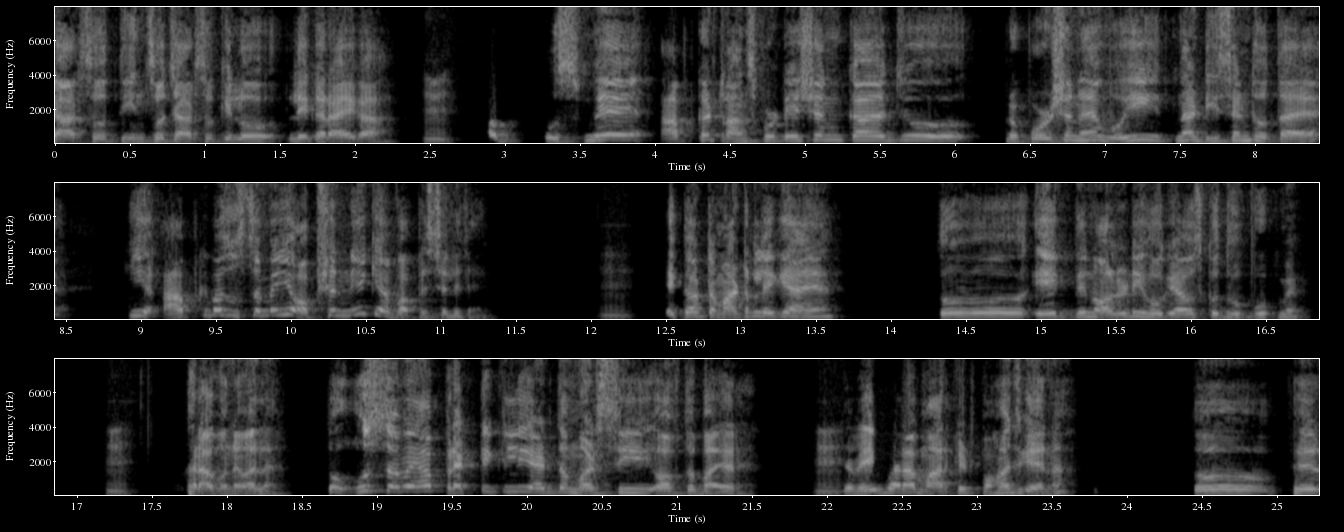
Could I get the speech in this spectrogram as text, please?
400 300 400 किलो लेकर आएगा हम्म। अब उसमें आपका ट्रांसपोर्टेशन का जो प्रोपोर्शन है वही इतना डिसेंट होता है कि आपके पास उस समय ये ऑप्शन नहीं है कि आप वापस चले जाएँगे हम्म, एक तो आप टमाटर लेके आए हैं तो एक दिन ऑलरेडी हो गया उसको धूप वूप में। हम्म। खराब होने वाला है। तो उस समय आप practically at the mercy of the buyer है। जब एक बार आप मार्केट पहुँच गए ना तो फिर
